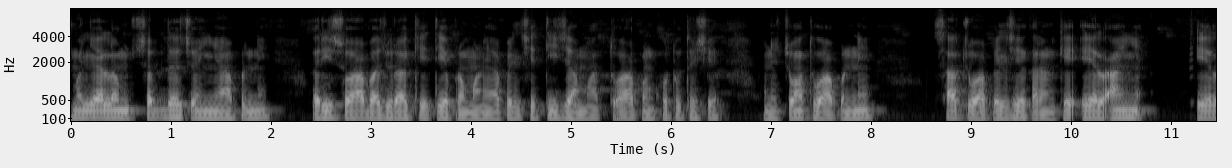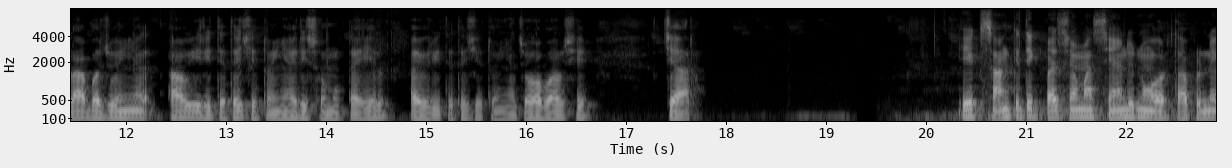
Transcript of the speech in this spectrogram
મલયાલમ શબ્દ જ અહીંયા આપણને અરીસો આ બાજુ રાખીએ તે પ્રમાણે આપેલ છે. ત્રીજામાં તો આ પણ ખોટું થશે અને ચોથું આપણને સાચું આપેલ છે, કારણ કે એલ અહીંયા એલ આ બાજુ અહીંયા આવી રીતે થશે તો અહીંયા અરીસો મૂકતા એલ આવી રીતે થશે તો અહીંયા જવાબ આવશે ચાર. એક સાંકેતિક ભાષામાં સેન્ડનો અર્થ આપણને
